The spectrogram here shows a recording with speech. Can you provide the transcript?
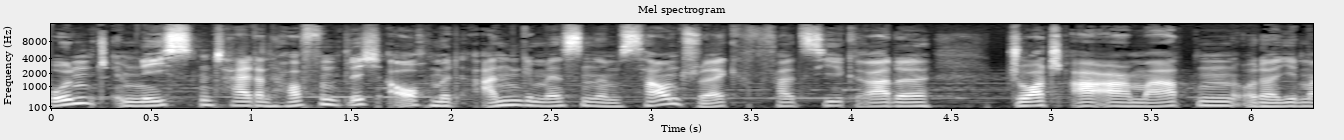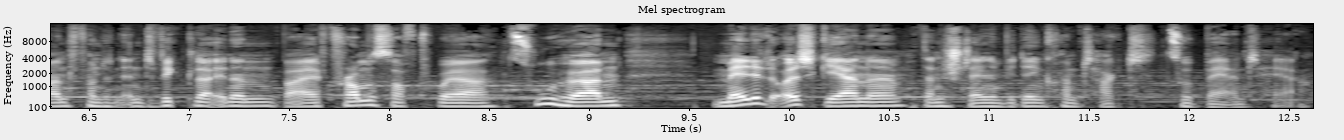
und im nächsten Teil dann hoffentlich auch mit angemessenem Soundtrack, falls hier gerade George R. R. Martin oder jemand von den EntwicklerInnen bei From Software zuhören, meldet euch gerne, dann stellen wir den Kontakt zur Band her.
